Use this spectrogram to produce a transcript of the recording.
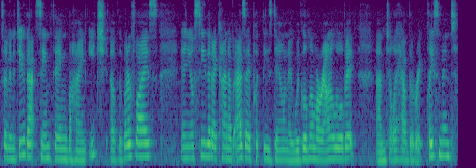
So I'm going to do that same thing behind each of the butterflies and you'll see that I kind of, as I put these down, I wiggle them around a little bit um, until I have the right placement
